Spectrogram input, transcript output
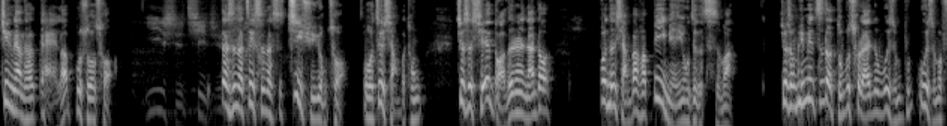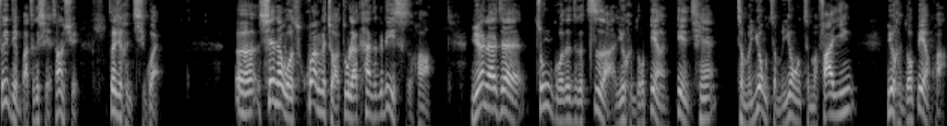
尽量的改了，不说错。但是呢，这次呢是继续用错，我就想不通，就是写稿的人难道不能想办法避免用这个词吗？就是明明知道读不出来，那为什么不为什么非得把这个写上去？这就很奇怪。呃，现在我换个角度来看这个历史哈，原来在中国的这个字啊，有很多变变迁，怎么用怎么用怎么发音，有很多变化。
